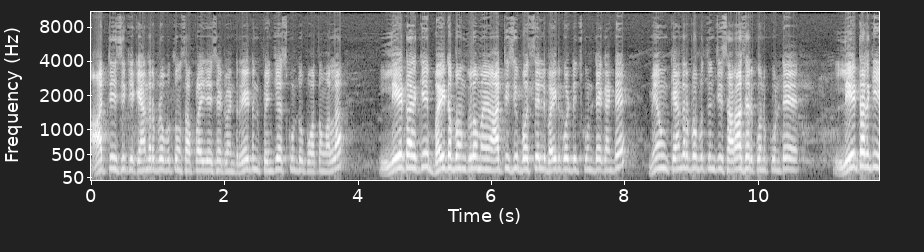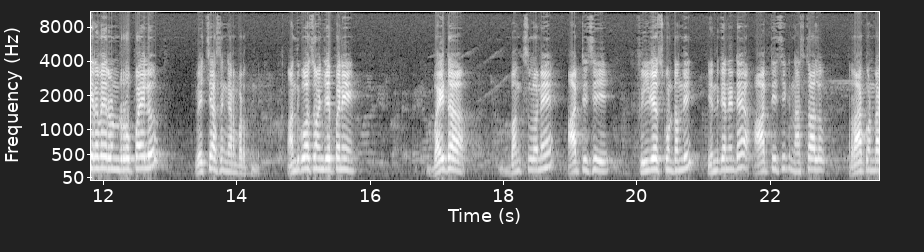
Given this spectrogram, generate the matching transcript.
ఆర్టీసీకి కేంద్ర ప్రభుత్వం సప్లై చేసేటువంటి రేటును పెంచేసుకుంటూ పోవటం వల్ల లీటర్కి బయట బంకులో మేము ఆర్టీసీ బస్సు వెళ్ళి బయట కొట్టించుకుంటే కంటే మేము కేంద్ర ప్రభుత్వం నుంచి సరాసరి కొనుక్కుంటే లీటర్కి ఇరవై రెండు రూపాయలు వ్యత్యాసం కనబడుతుంది. అందుకోసం అని చెప్పని బయట బంక్స్లోనే ఆర్టీసీ ఫిల్ చేసుకుంటుంది. ఎందుకనంటే ఆర్టీసీకి నష్టాలు రాకుండా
